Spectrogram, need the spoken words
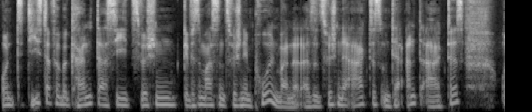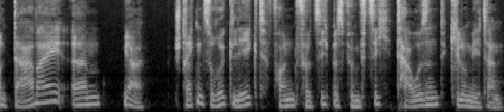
und die ist dafür bekannt, dass sie zwischen gewissermaßen zwischen den Polen wandert, also zwischen der Arktis und der Antarktis und dabei ähm, ja Strecken zurücklegt von 40 bis 50.000 Kilometern.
